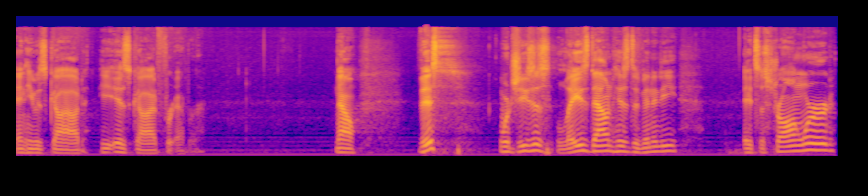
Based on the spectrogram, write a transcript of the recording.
and he was God. He is God forever. Now, this, where Jesus lays down his divinity, it's a strong word,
